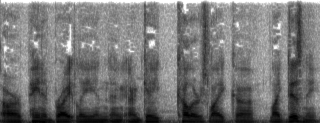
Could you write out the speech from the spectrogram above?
are painted brightly and, and, and gay colors like uh, like Disney.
